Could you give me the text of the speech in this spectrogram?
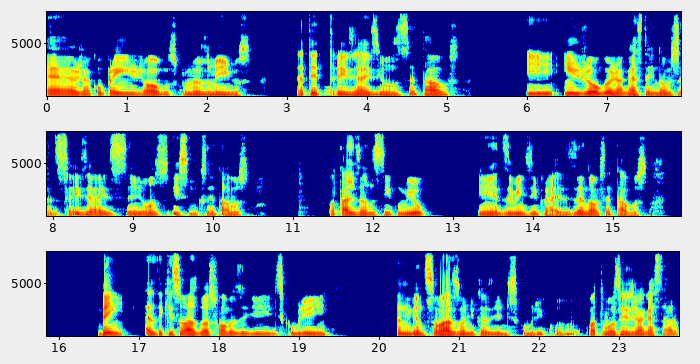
É, eu já comprei jogos para meus amigos R$ 73,11. E em jogo eu já gastei R$ 906,05. Totalizando R$ 5.525,19. Bem, essas aqui são as duas formas de descobrir. Se não me engano são as únicas de descobrir como, quanto vocês já gastaram.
